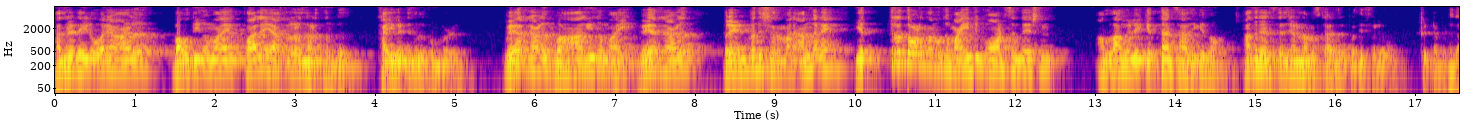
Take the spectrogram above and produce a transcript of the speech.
അതിനിടയിൽ ഒരാൾ ഭൗതികമായ പല യാത്രകൾ നടത്തുന്നുണ്ട് കൈകെട്ടി നിൽക്കുമ്പോൾ. വേറൊരാൾ ഭാഗികമായി വേറൊരാൾ ഒരു എൺപത് ശതമാനം. അങ്ങനെ എത്രത്തോളം നമുക്ക് മൈൻഡ് കോൺസെൻട്രേഷൻ അള്ളാഹുവിലേക്ക് എത്താൻ സാധിക്കുന്നു അതിനനുസരിച്ചാണ് നമസ്കാരത്തിന് പ്രതിഫലവും കിട്ടപ്പെടുക.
